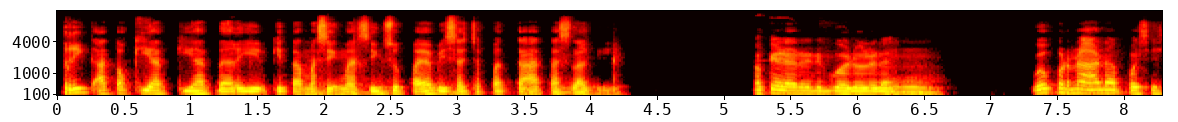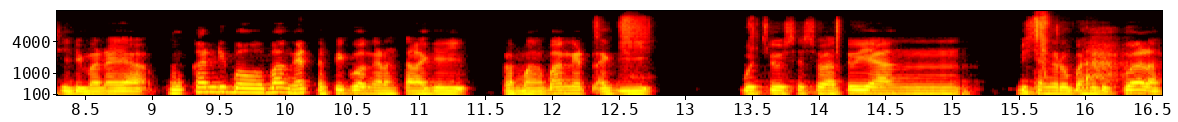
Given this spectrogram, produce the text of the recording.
trik atau kiat-kiat dari kita masing-masing supaya bisa cepat ke atas lagi. oke dari gua dulu deh Hmm. gue pernah ada posisi di mana ya bukan di bawah banget tapi gue ngerasa lagi lemah banget lagi butuh sesuatu yang bisa ngerubah hidup gue lah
